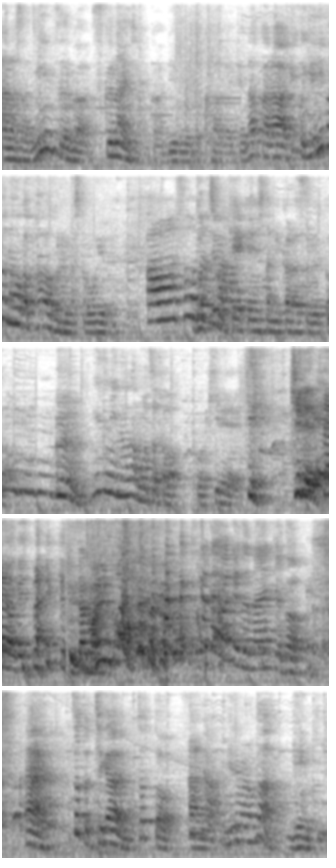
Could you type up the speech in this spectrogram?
あのさ人数が少ないじゃんかディズニーと比べて。だから結構ユニバの方がパワフルな人多いよね。ああそうなんだ。どっちも経験した身からすると。うんディズニーの方がもうちょっとこう綺麗 綺麗綺麗いわけじゃないけど。じゃがいも。汚いわけじゃないけど。はいちょっと違うの。ちょっとあのユニバの方が元気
